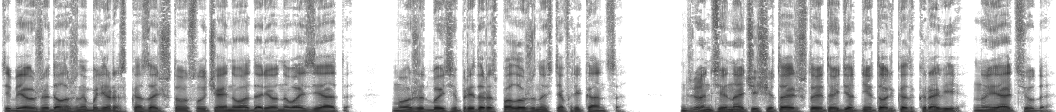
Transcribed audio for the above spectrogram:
Тебе уже должны были рассказать, что у случайного одаренного азиата может быть и предрасположенность африканца. Джонти иначе считает, что это идет не только от крови, но и отсюда.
